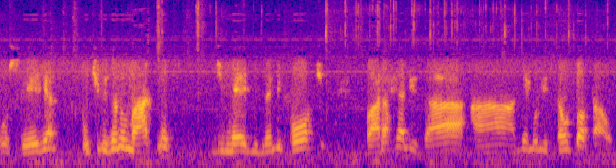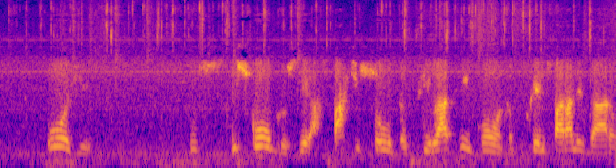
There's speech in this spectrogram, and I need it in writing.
ou seja, utilizando máquinas de médio e grande porte para realizar a demolição total. Hoje, os escombros, as partes soltas que lá se encontram, porque eles paralisaram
